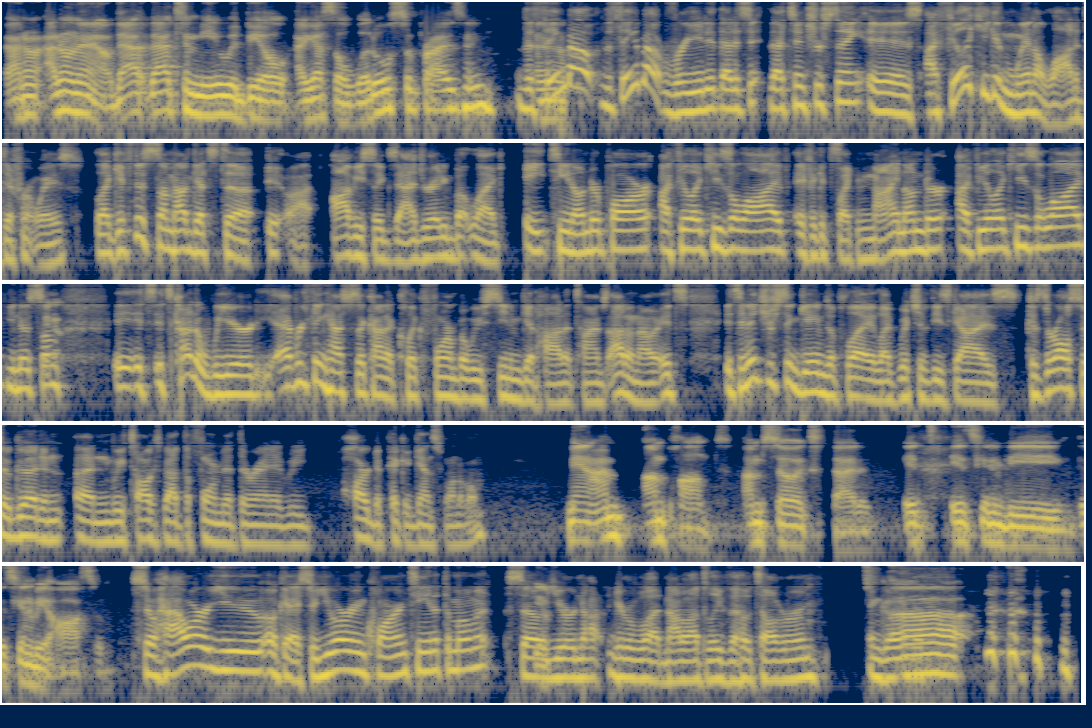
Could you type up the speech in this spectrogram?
I don't I don't know. That that to me would be a, I guess a little surprising. The thing about the thing about Reed that is that's interesting is I feel like he can win a lot of different ways. Like if this somehow gets to uh, obviously exaggerating, but like 18 under par, I feel like he's alive. If it gets like 9 under, I feel like he's alive. You know, some yeah. it's it's kind of weird. Everything has to kind of click for him, but we've seen him get hot at times. I don't know. It's it's an interesting game to play like which of these guys cuz they're all so good and and we've talked about the form that they're in. It'd be hard to pick against one of them man, I'm I'm pumped. I'm so excited. It's it's gonna be it's gonna be awesome. So how are you? Okay, so you are in quarantine at the moment. So yep. you're not you're what not allowed to leave the hotel room and go. Uh,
